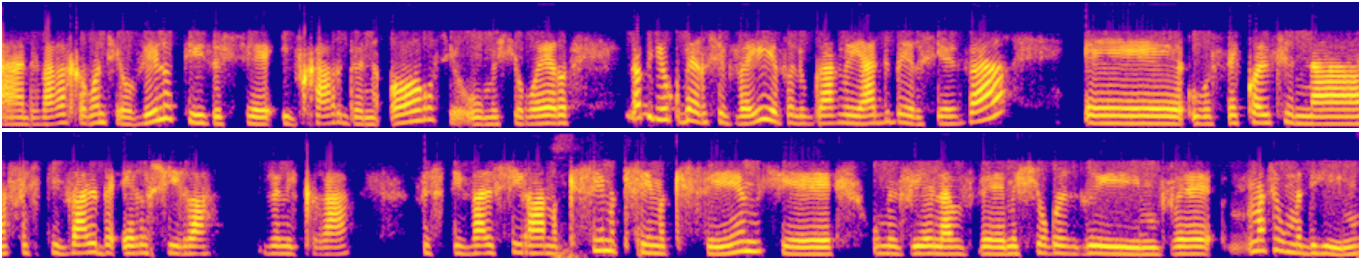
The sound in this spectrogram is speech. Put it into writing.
הדבר האחרון שהוביל אותי זה שיבחר גן אור, שהוא משורר לא בדיוק באר שבעי, אבל הוא גר ליד באר שבע. אה, הוא עושה כל שנה פסטיבל באר שירה, זה נקרא. פסטיבל שירה מקסים מקסים מקסים, שהוא מביא אליו אה, משוררים ומשהו מדהים,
